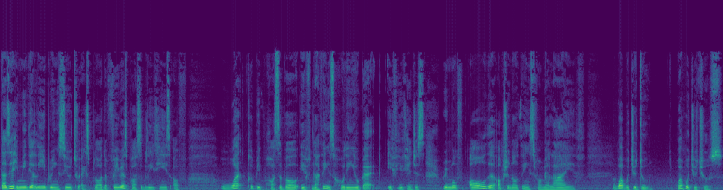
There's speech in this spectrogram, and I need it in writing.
Does it immediately brings you to explore the various possibilities of what could be possible if nothing is holding you back? If you can just remove all the optional things from your life, what would you do? What would you choose?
